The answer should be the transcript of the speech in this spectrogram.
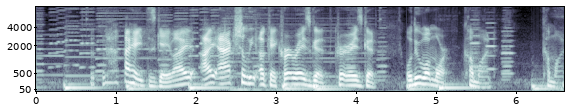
I hate this game. I I actually okay. Crit rate is good. Crit rate is good. We'll do one more. Come on. Come on.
